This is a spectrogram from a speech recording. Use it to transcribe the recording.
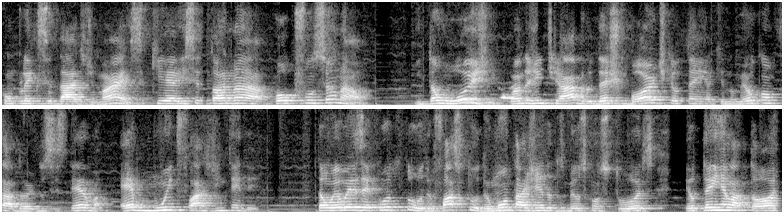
complexidade demais, que aí se torna pouco funcional. Então hoje, quando a gente abre o dashboard que eu tenho aqui no meu computador do sistema, é muito fácil de entender. Então eu executo tudo, eu faço tudo, eu monto a agenda dos meus consultores, eu tenho relatório,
